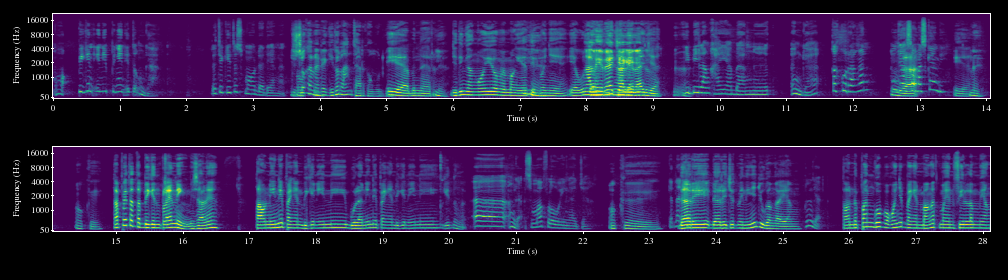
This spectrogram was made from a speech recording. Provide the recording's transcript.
mau pingin ini pingin itu enggak rezeki itu semua udah ada yang ngatur Justru karena ada gitu lancar kamu. dulu. Iya benar. Iya. Jadi nggak ngoyo memang ya Iya. tipenya ya. Ya udah Ngalir aja ngalir kayak gitu. aja. dibilang kaya banget enggak kekurangan enggak, Enggak. sama sekali Iya. Nah. Oke. Tapi tetap bikin planning misalnya tahun ini pengen bikin ini, bulan ini pengen bikin ini gitu nggak? Eh, enggak semua flowing aja Oke. Karena- Dari dari cut mininya juga nggak yang enggak tahun depan gue pokoknya pengen banget main film yang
